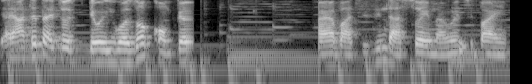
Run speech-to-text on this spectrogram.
Yeah, Arteta, it was, he was not compared but it's him that saw him and went to buy him.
